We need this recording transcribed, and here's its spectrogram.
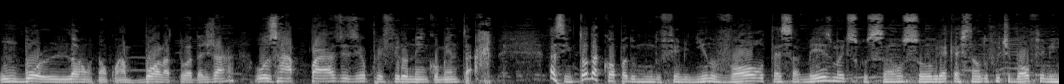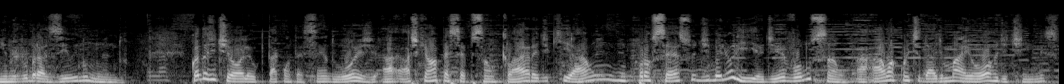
um bolão, estão com a bola toda já. Os rapazes eu prefiro nem comentar. Assim, toda a Copa do Mundo feminino volta a essa mesma discussão sobre a questão do futebol feminino no Brasil e no mundo. Quando a gente olha o que está acontecendo hoje, a- acho que há uma percepção clara de que há um processo de melhoria, de evolução. Há há uma quantidade maior de times,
